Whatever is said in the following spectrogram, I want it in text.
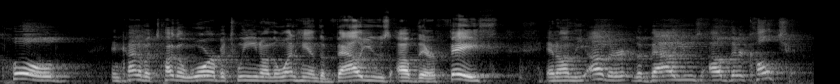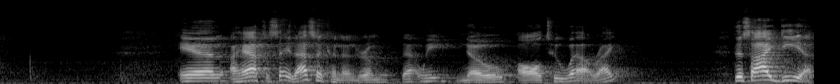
pulled in kind of a tug of war between, on the one hand, the values of their faith, and on the other, the values of their culture. And I have to say, that's a conundrum that we know all too well, right? This idea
